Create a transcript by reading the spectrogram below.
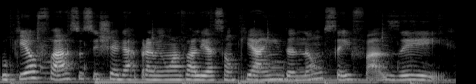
O que eu faço se chegar para mim uma avaliação que ainda não sei fazer?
